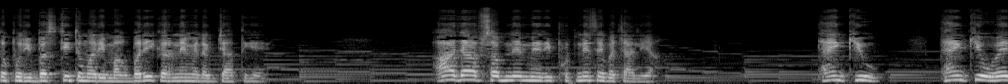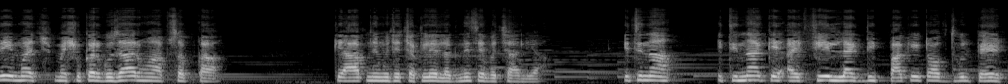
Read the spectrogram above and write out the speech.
तो पूरी बस्ती तुम्हारी मकबरी करने में लग जाती है। आज आप सबने मेरी फुटने से बचा लिया। Thank you thank you very much मैं शुक्रगुजार हूँ आप सबका कि आपने मुझे चकले लगने से बचा लिया। इतना इतना कि I feel like the pocket of धूल पेट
